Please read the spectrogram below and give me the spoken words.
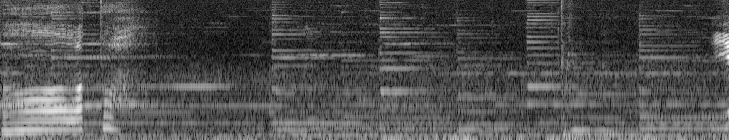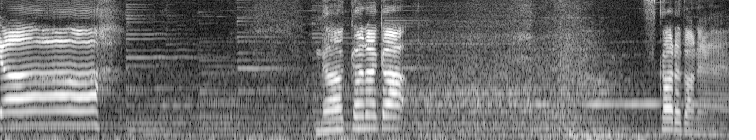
あー終わった。いやなかなか。疲れたね。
